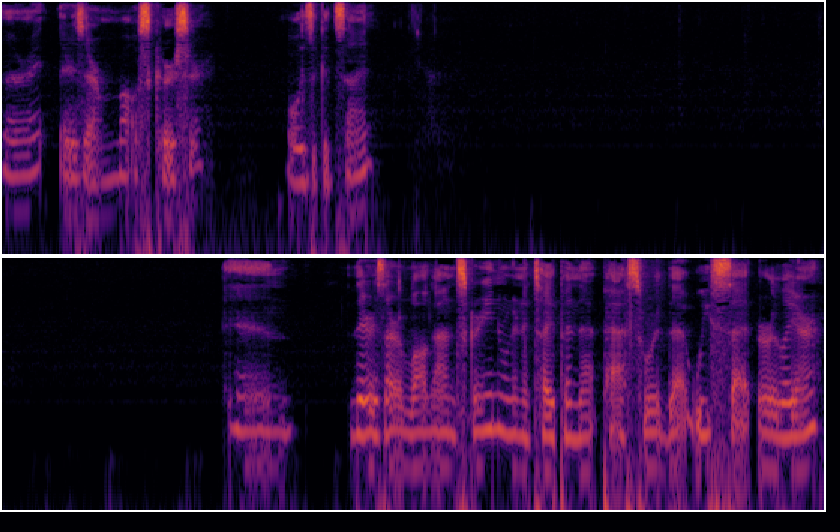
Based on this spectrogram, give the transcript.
Alright, there's our mouse cursor. Always a good sign. And there's our logon screen. We're going to type in that password that we set earlier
